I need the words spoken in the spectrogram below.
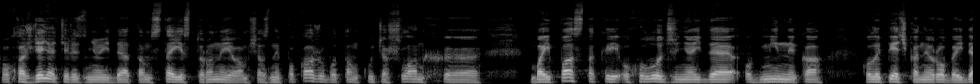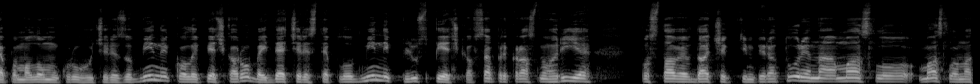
охлаждення через нього йде. Там з тієї сторони я вам зараз не покажу, бо там куча шланг, е, байпас такий, охолодження йде обмінника. Коли печка не робить, йде по малому кругу через обмінник. Коли печка робить, йде через теплообмінник плюс печка. Все прекрасно гріє. Поставив датчик температури на масло. Масло на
